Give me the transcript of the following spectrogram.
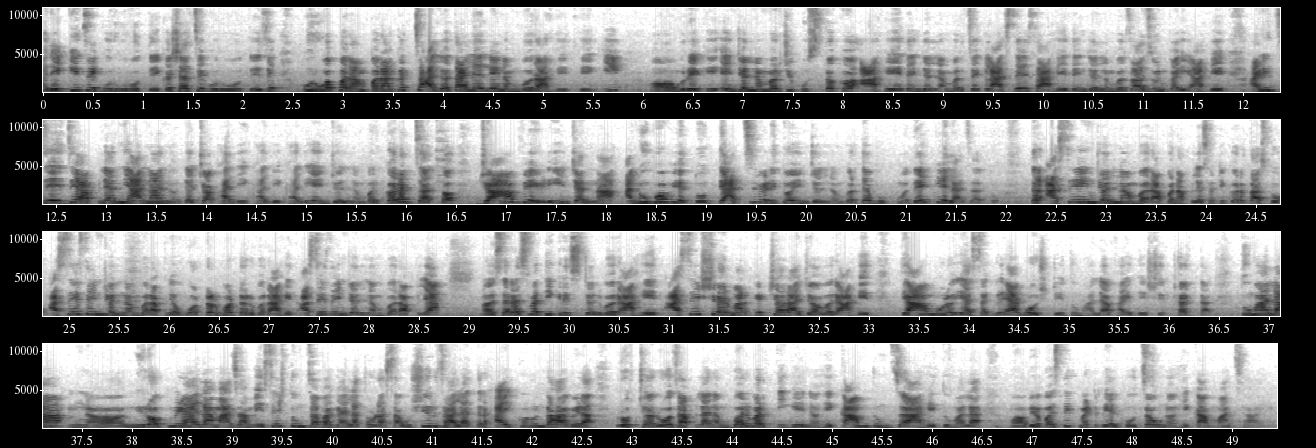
रेकीचे गुरु होते कशाचे गुरु होते? जे पूर्व परंपरागत चालत आलेले नंबर आहेत हे की रेकी एंजल नंबरची पुस्तकं आहेत एंजल नंबरचे क्लासेस आहेत एंजल नंबरचं अजून काही आहे. आणि जे जे आपल्या ज्ञानानं त्याच्याखाली खाली खाली एंजल नंबर करत जातं ज्यावेळी ज्यांना अनुभव येतो त्याच वेळी तो एंजल नंबर त्या बुकमध्ये केला जातो. तर असे एंजल नंबर आपण आपल्यासाठी करत असतो. असेच एंजल नंबर आपल्या वॉटर बॉटलवर आहेत. असेच एंजल नंबर आपल्या सरस्वती क्रिस्टलवर आहेत. असे शेअर मार्केटच्या राजावर आहेत. त्यामुळं या सगळ्या गोष्टी तुम्हाला फायदेशीर ठरतात. तुम्हाला निरोप मिळायला माझा मेसेज तुमचा बघायला थोडासा उशीर झाला तर हाय करून दहा वेळा रोजच्या रोज आपला नंबरवरती घेणं हे काम तुमचं आहे. तुम्हाला व्यवस्थित मटेरियल पोचवणं हे काम माझं आहे.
